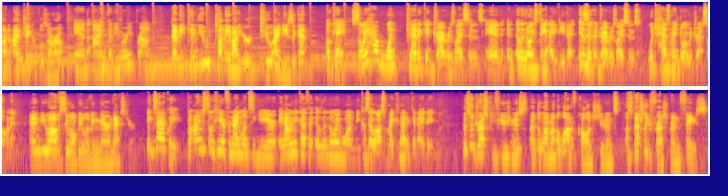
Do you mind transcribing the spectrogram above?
everyone. I'm Jacob Lazaro. And I'm Debbie Marie Brown. Debbie, can you tell me about your two IDs again? Okay, so I have one Connecticut driver's license and an Illinois state ID that isn't a driver's license, which has my dorm address on it. And you obviously won't be living there next year. Exactly, but I'm still here for nine months a year, and I only got the Illinois one because I lost my Connecticut ID. This address confusion is a dilemma a lot of college students, especially freshmen, face.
